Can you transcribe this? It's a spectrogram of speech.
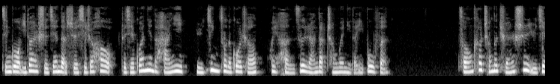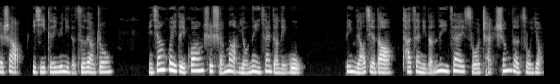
经过一段时间的学习之后，这些观念的含义与静坐的过程会很自然的成为你的一部分。从课程的诠释与介绍，以及给予你的资料中，你将会对光是什么有内在的领悟，并了解到它在你的内在所产生的作用。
